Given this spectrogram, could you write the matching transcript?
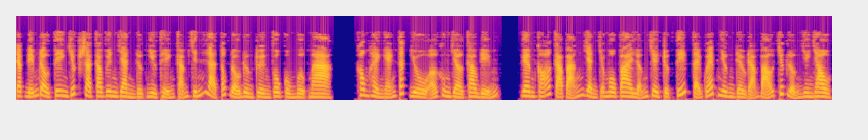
Đặc điểm đầu tiên giúp Sakavin giành được nhiều thiện cảm chính là tốc độ đường truyền vô cùng mượt mà, không hề ngãn tắc dù ở khung giờ cao điểm. Game có cả bản dành cho mobile lẫn chơi trực tiếp tại web nhưng đều đảm bảo chất lượng như nhau.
